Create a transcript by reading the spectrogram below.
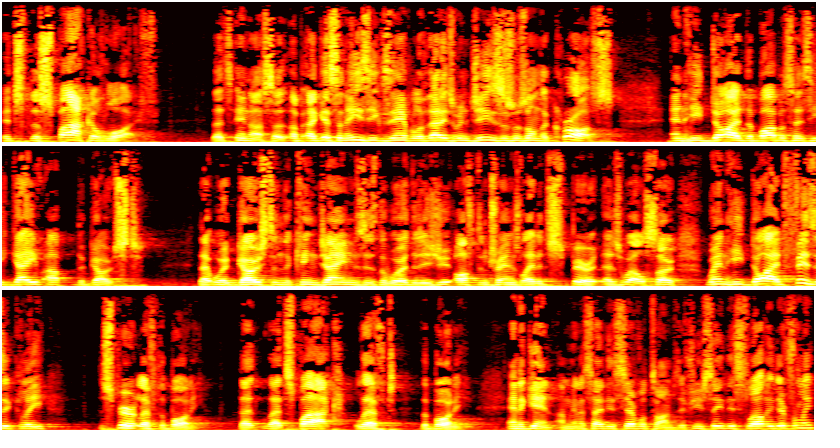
It's the spark of life that's in us. I guess an easy example of that is when Jesus was on the cross and he died, the Bible says he gave up the ghost. That word ghost in the King James is the word that is often translated spirit as well. So when he died physically, the spirit left the body. That, that spark left the body. And again, I'm going to say this several times. If you see this slightly differently,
